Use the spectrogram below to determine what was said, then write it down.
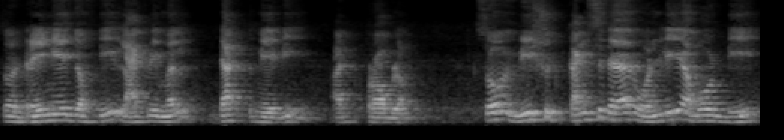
So drainage of the lacrimal duct may be a problem. So we should consider only about the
